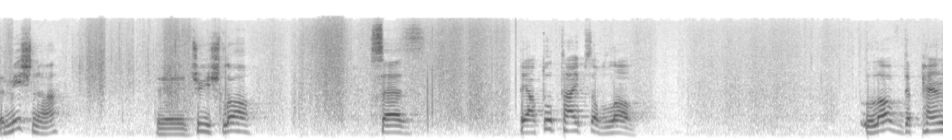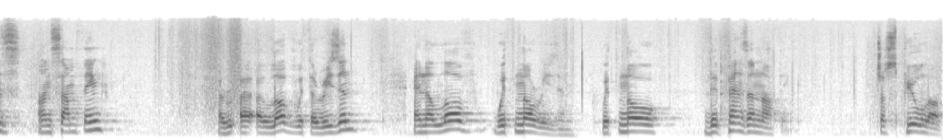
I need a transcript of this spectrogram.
The Mishnah, the Jewish law, says there are two types of love. Love depends on something, a, a, love with a reason, and a love with no reason, with no, depends on nothing. Just pure love.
